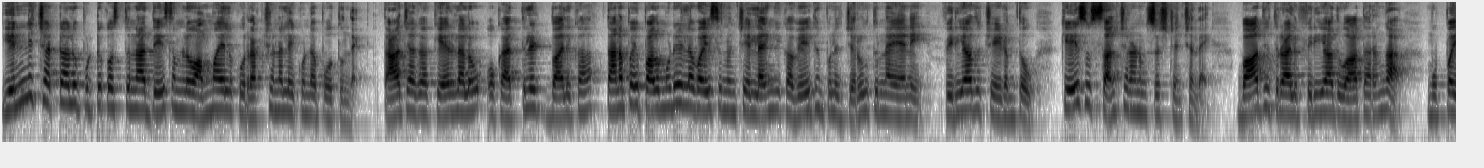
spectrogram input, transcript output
ఎన్ని చట్టాలు పుట్టుకొస్తున్నా దేశంలో అమ్మాయిలకు రక్షణ లేకుండా పోతుంది. తాజాగా కేరళలో ఒక అథ్లెట్ బాలిక తనపై పదమూడేళ్ళ వయసు నుంచే లైంగిక వేధింపులు జరుగుతున్నాయని ఫిర్యాదు చేయడంతో కేసు సంచలనం సృష్టించింది. బాధితురాలి ఫిర్యాదు ఆధారంగా ముప్పై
